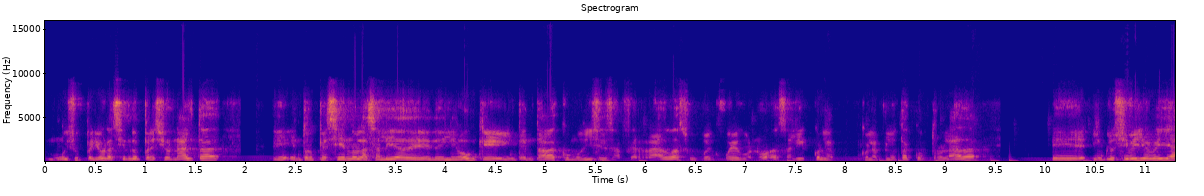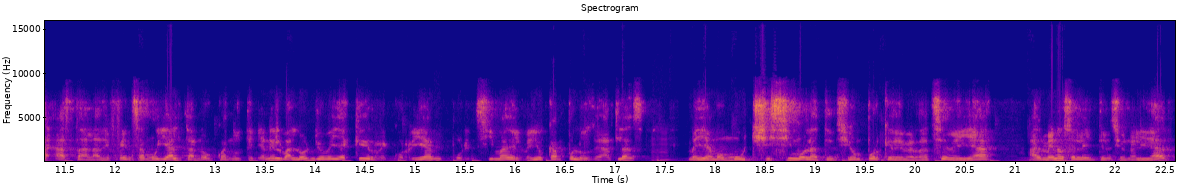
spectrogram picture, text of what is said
muy superior, haciendo presión alta, eh, entorpeciendo la salida de, León, que intentaba, como dices, aferrado a su buen juego, ¿no? A salir con la, con la pelota controlada. Eh, inclusive yo veía hasta la defensa muy alta, ¿no? Cuando tenían el balón, yo veía que recorrían por encima del medio campo los de Atlas. Me llamó muchísimo la atención porque de verdad se veía, al menos en la intencionalidad,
